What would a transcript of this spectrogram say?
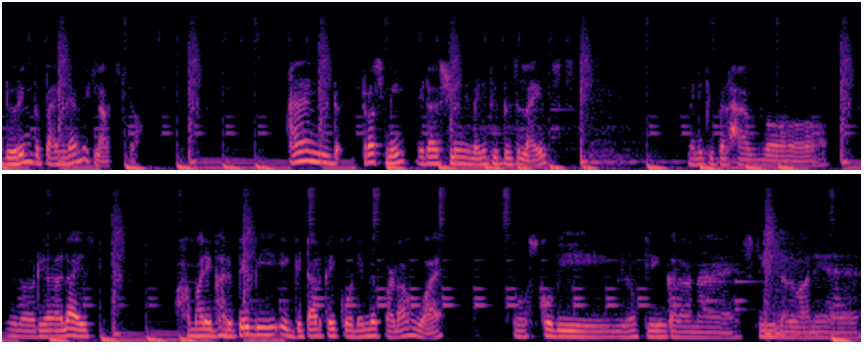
during the pandemic last year. And trust me, it has changed many people's lives. Many people have uh, यू नो रियलाइज हमारे घर पे भी एक गिटार कई कोने में पड़ा हुआ है तो उसको भी यू नो क्लीन कराना है स्ट्रिंग डलवाने हैं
